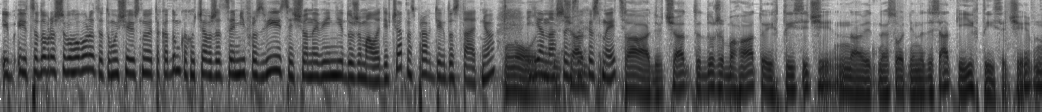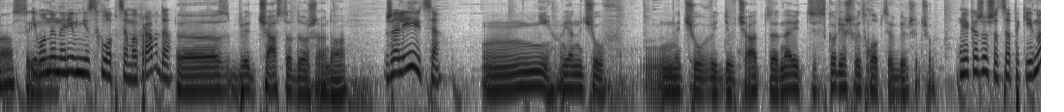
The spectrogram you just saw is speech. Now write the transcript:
І, і це добре, що ви говорите, тому що існує така думка, хоча вже цей міф розвіюється, що на війні дуже мало дівчат, насправді їх достатньо. Ну, Є наших захисниць. Так, дівчат дуже багато, їх тисячі, навіть не сотні, не десятки, їх тисячі в нас. І вони на рівні з хлопцями, правда? Е, часто дуже, так. Да. Жаліються? М, Ні, я не чув. Не чув від дівчат, навіть скоріш від хлопців більше чув. Я кажу, що це такі. Ну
